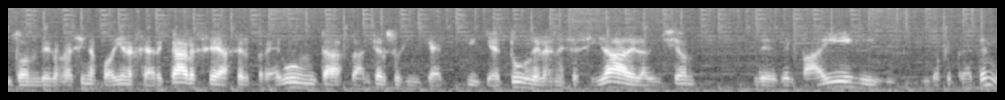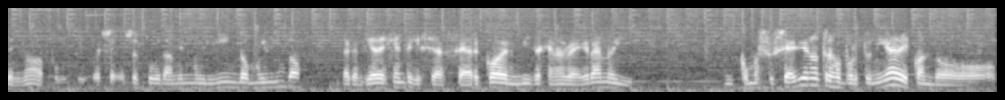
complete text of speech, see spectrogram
donde los vecinos podían acercarse, hacer preguntas, plantear sus inquietudes, las necesidades, la visión del país y, lo que pretenden, ¿no? Eso, eso estuvo también muy lindo, muy lindo la cantidad de gente que se acercó en Villa General Belgrano y, como sucedió en otras oportunidades cuando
